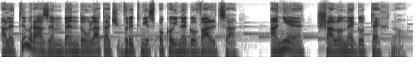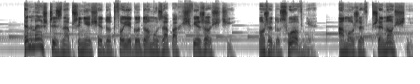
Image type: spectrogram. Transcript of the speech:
ale tym razem będą latać w rytmie spokojnego walca, a nie szalonego techno. Ten mężczyzna przyniesie do twojego domu zapach świeżości, może dosłownie, a może w przenośni.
